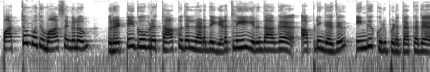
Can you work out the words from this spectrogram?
பத்தொன்பது மாசங்களும் இரட்டை கோபுர தாக்குதல் நடந்த இடத்திலேயே இருந்தாங்க அப்படிங்கிறது இங்க குறிப்பிடத்தக்கது.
